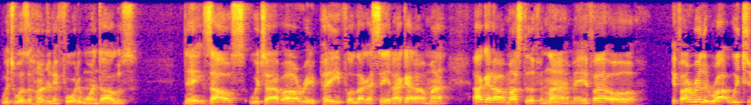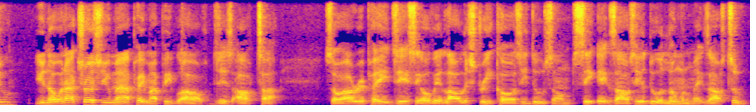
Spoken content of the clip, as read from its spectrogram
which was $141. The exhaust, which I've already paid for, like I said, I got all my I got all my stuff in line, man. If I uh if I really rock with you, you know, and I trust you, man, I pay my people off just off top. So I already paid Jesse over at Lawless Street Cars. He do some sick exhaust. He'll do aluminum exhaust too.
